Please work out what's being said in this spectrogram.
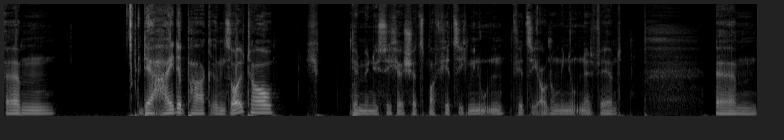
Ähm, der Heidepark in Soltau, ich bin mir nicht sicher, ich schätze mal 40 Minuten, 40 Autominuten entfernt. Ähm,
